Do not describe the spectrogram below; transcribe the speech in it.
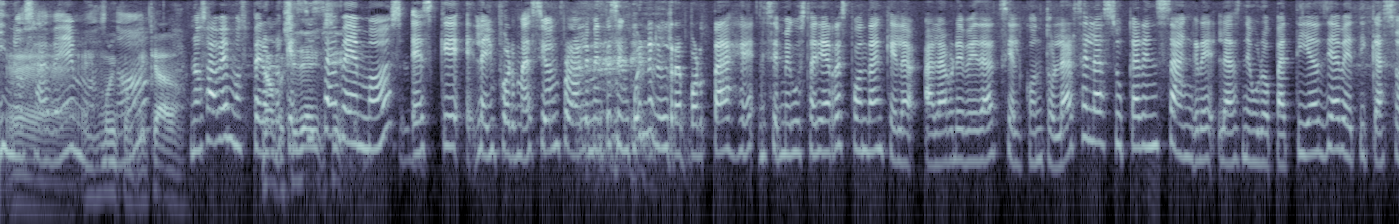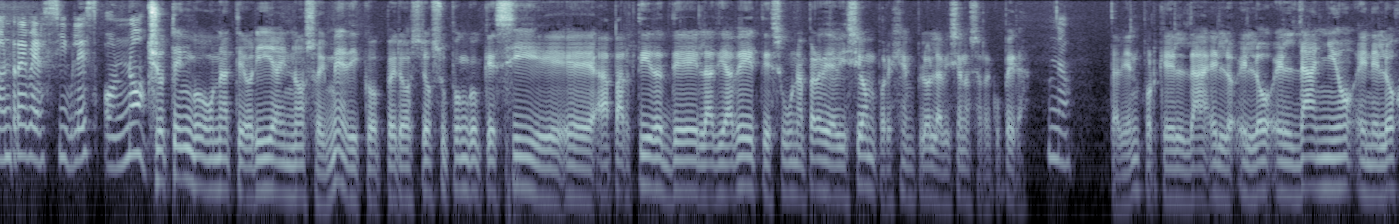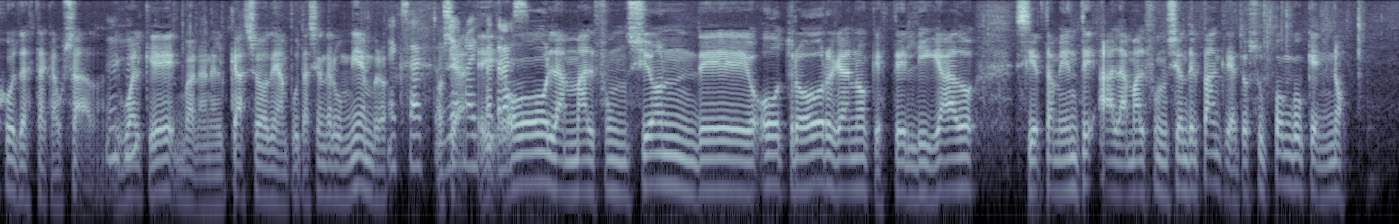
Y no Eh, sabemos, es muy ¿no? complicado. No sabemos, pero No, lo pues que sí, sí, de- sí. sabemos es que la información probablemente se encuentra en el reportaje. Dice, me gustaría respondan que la- a la brevedad, si al controlarse el azúcar en sangre, las neuropatías diabéticas son reversibles o no. Yo tengo una teoría y no soy médico, pero yo supongo que sí, eh, a partir de la diabetes o una pérdida de visión, por ejemplo, la visión no se recupera. No. ¿Está bien? Porque el, da- el- el- el daño en el ojo ya está causado. Igual que, bueno, en el caso de amputación de algún miembro. Exacto, O ya sea, no hay eh, o la malfunción de otro órgano que esté ligado ciertamente a la malfunción del páncreas. Yo supongo que no,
